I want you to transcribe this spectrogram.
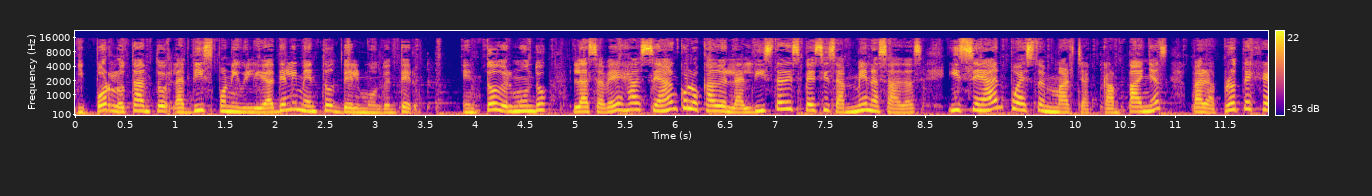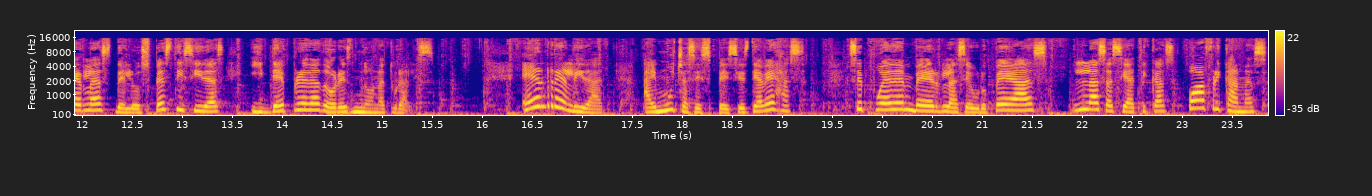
y por lo tanto la disponibilidad de alimento del mundo entero. En todo el mundo, las abejas se han colocado en la lista de especies amenazadas y se han puesto en marcha campañas para protegerlas de los pesticidas y depredadores no naturales. En realidad, hay muchas especies de abejas. Se pueden ver las europeas, las asiáticas o africanas,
